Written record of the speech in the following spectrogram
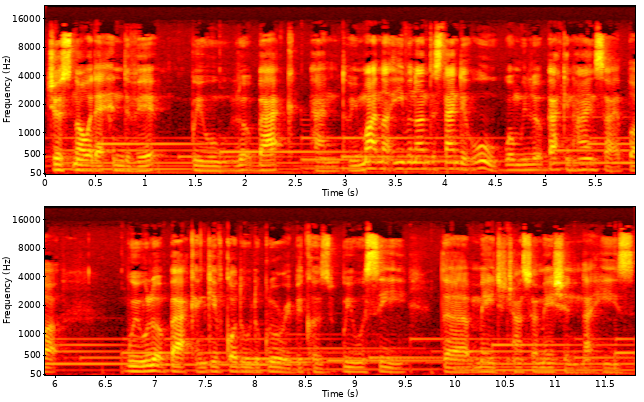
just know at the end of it, we will look back and we might not even understand it all when we look back in hindsight, but we will look back and give God all the glory because we will see the major transformation that He's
